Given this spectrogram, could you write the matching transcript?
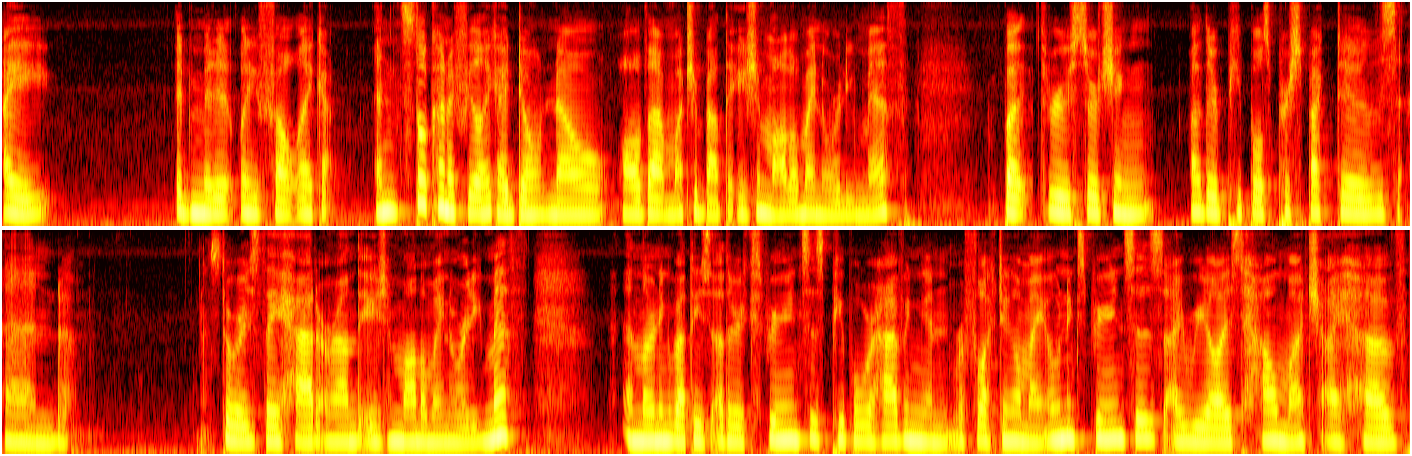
I admittedly felt like and still kind of feel like I don't know all that much about the Asian model minority myth. But through searching other people's perspectives and stories they had around the Asian model minority myth, and learning about these other experiences people were having and reflecting on my own experiences, I realized how much I have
